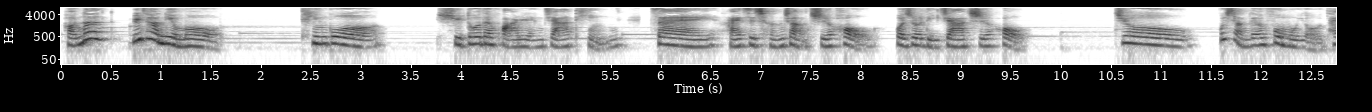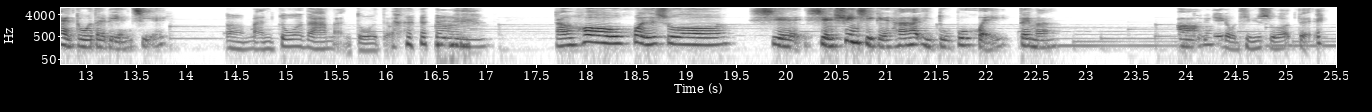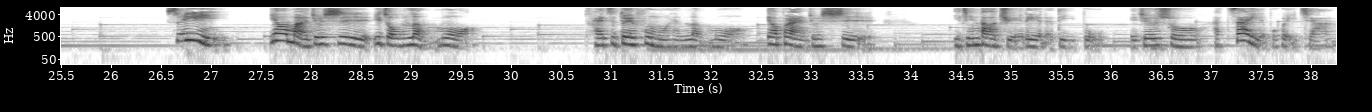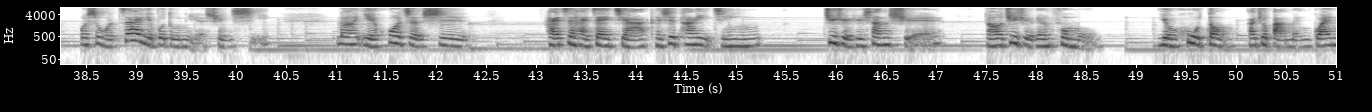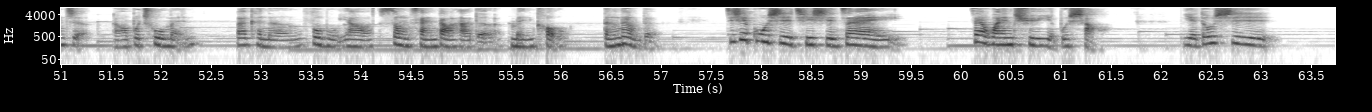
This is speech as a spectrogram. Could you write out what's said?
好，那 Rita，你有没有听过？许多的华人家庭在孩子成长之后，或者说离家之后，就不想跟父母有太多的连结。嗯，蛮多的啊，蛮多的。嗯，然后或者说写写讯息给他，他已读不回，对吗？啊，也有听说，对。所以，要么就是一种冷漠。孩子对父母很冷漠，要不然就是已经到决裂的地步，也就是说他再也不回家，或是我再也不读你的讯息。那也或者是孩子还在家，可是他已经拒绝去上学，然后拒绝跟父母有互动，他就把门关着，然后不出门。那可能父母要送餐到他的门口等等的这些故事，其实在。再弯曲也不少，也都是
